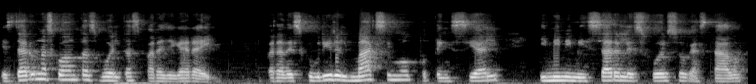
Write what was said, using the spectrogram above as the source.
es dar unas cuantas vueltas para llegar ahí, para descubrir el máximo potencial y minimizar el esfuerzo gastado.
